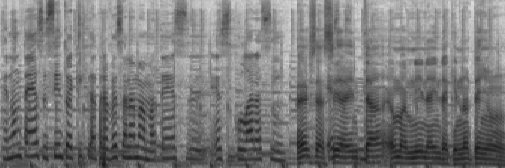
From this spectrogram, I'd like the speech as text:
que não tem esse cinto aqui que atravessa na mama, tem esse, esse colar assim. Esta assim então é uma menina ainda que não tem um.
